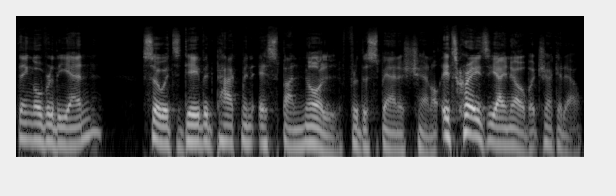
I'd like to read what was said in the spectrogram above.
thing over the end. So it's David Pakman Espanol for the Spanish channel. It's crazy, I know, but check it out.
